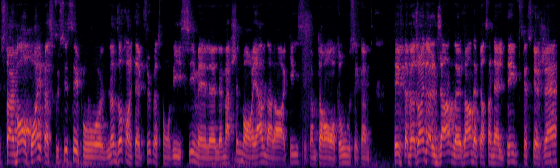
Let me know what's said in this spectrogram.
c'est un, bon point parce que aussi, c'est pour. Là, nous autres, on est habitués parce qu'on vit ici, mais le, marché de Montréal dans le hockey, c'est comme Toronto. C'est comme. Tu as besoin de le genre, le genre de personnalité. Puis, ce que Jean,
